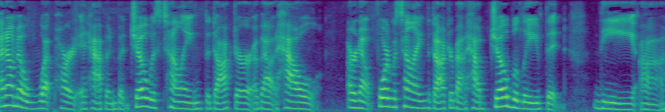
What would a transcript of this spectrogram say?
I don't know what part it happened, but Joe was telling the doctor about how, or no, Ford was telling the doctor about how Joe believed that the, uh,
